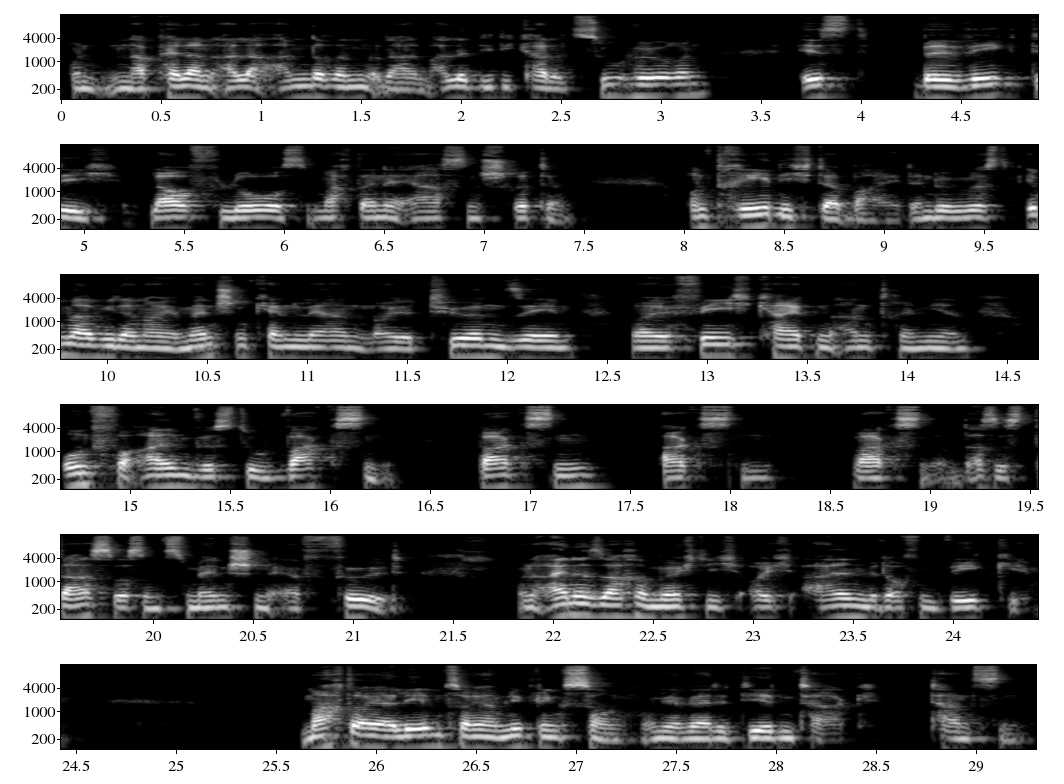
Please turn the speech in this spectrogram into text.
und ein Appell an alle anderen oder an alle, die, die gerade zuhören, ist, beweg dich, lauf los, mach deine ersten Schritte und dreh dich dabei, denn du wirst immer wieder neue Menschen kennenlernen, neue Türen sehen, neue Fähigkeiten antrainieren und vor allem wirst du wachsen, wachsen, wachsen, wachsen. Und das ist das, was uns Menschen erfüllt. Und eine Sache möchte ich euch allen mit auf den Weg geben. Macht euer Leben zu eurem Lieblingssong und ihr werdet jeden Tag tanzen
